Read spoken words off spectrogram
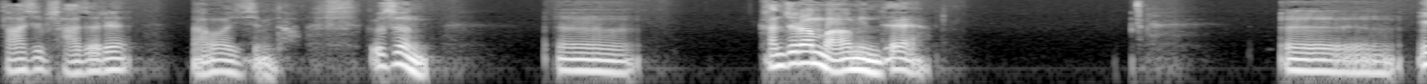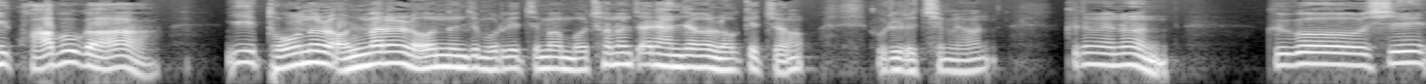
44절에 나와 있습니다. 그것은 어, 간절한 마음인데 어, 이 과부가 이 돈을 얼마를 넣었는지 모르겠지만 뭐 천 원짜리 한 장을 넣었겠죠. 우리로 치면 그러면은 그것이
